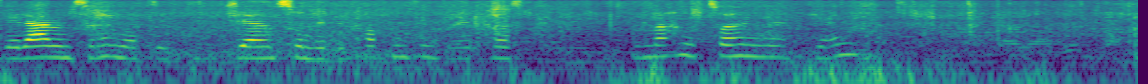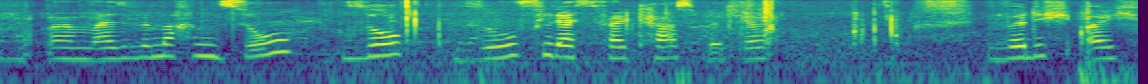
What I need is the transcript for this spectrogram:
Wir laden uns 100 Gems runter. Wir kaufen uns etwas. Wir machen 200 Gems. Ähm, also wir machen so, so, so viel als 2K-Special. Würde ich euch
